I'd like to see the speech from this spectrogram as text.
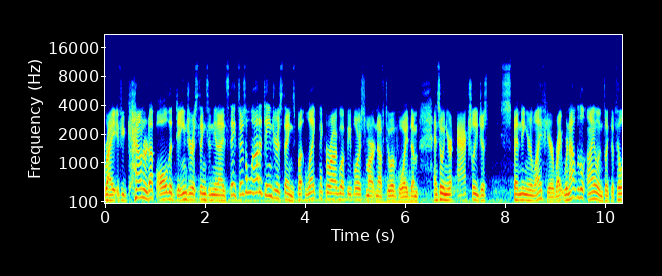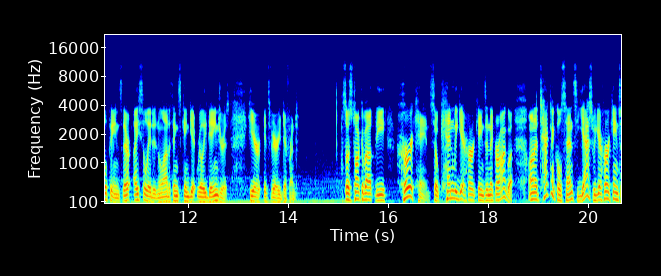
Right. If you counted up all the dangerous things in the United States, there's a lot of dangerous things, but like Nicaragua, people are smart enough to avoid them. And so when you're actually just spending your life here, right? We're not little islands like the Philippines. They're isolated and a lot of things can get really dangerous. Here, it's very different. So let's talk about the hurricanes. So can we get hurricanes in Nicaragua? On a technical sense, yes, we get hurricanes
